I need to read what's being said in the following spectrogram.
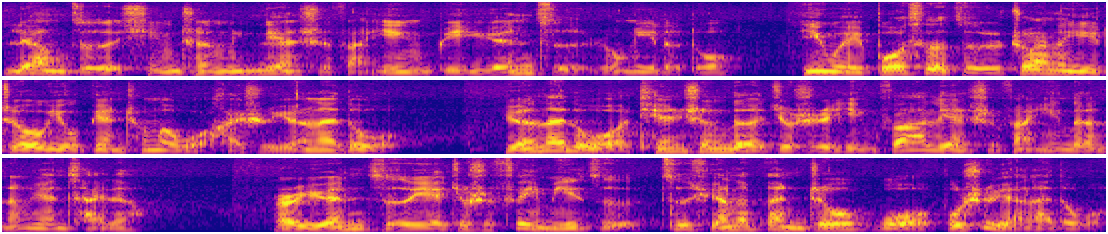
量子形成链式反应比原子容易得多。因为玻色子转了一周，又变成了我，还是原来的我。原来的我天生的就是引发链式反应的能源材料，而原子也就是费米子自旋了半周，我不是原来的我。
